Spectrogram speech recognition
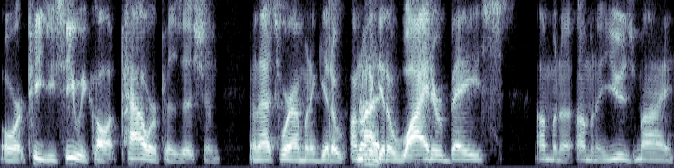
or PGC we call it power position, and that's where I'm going to get a I'm right. going to get a wider base. I'm gonna I'm gonna use my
